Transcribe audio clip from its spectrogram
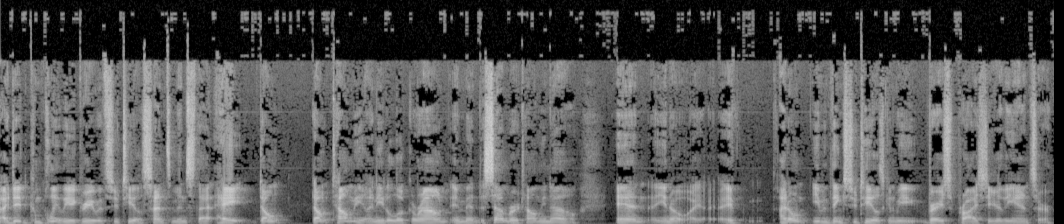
I did completely agree with Sutil's sentiments that hey, don't don't tell me I need to look around in mid December. Tell me now. And you know, I, if, I don't even think Sutil is going to be very surprised to hear the answer.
